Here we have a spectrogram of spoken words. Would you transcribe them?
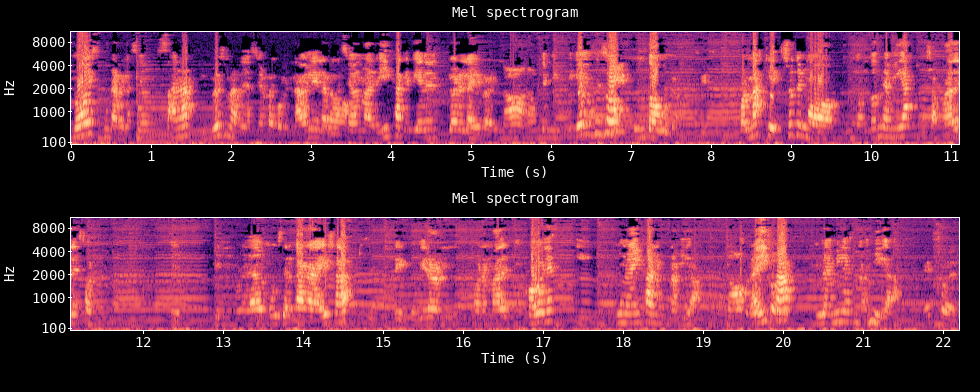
no es una relación sana y no es una relación recomendable la No. relación madre-hija que tienen Lorelai y Rory. No, no. Desmitifiquemos eso Sí. punto a uno. Sí, sí. Por más que yo tengo un montón de amigas cuyas madres son eh, tienen una edad muy cercana a ellas, se tuvieron, fueron madres muy jóvenes y una hija no es una amiga. No, Una hija y una amiga es una amiga. Eso es.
